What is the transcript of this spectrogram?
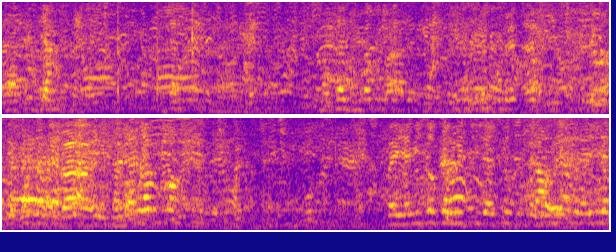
Il a mis son cadeau de filiation de sa mère, mais il a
